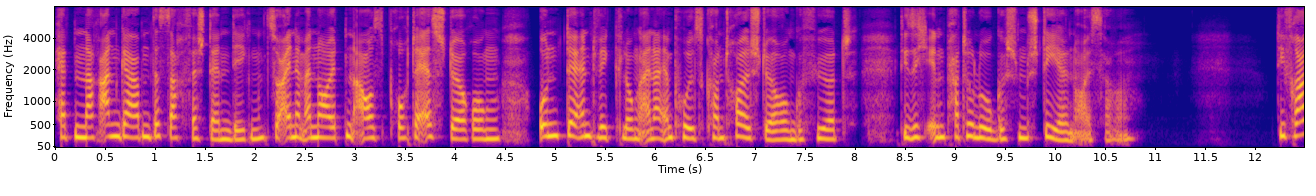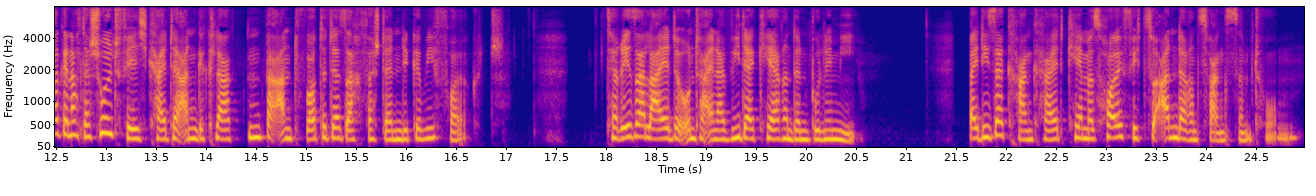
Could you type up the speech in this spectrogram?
hätten nach Angaben des Sachverständigen zu einem erneuten Ausbruch der Essstörung und der Entwicklung einer Impulskontrollstörung geführt, die sich in pathologischem Stehlen äußere. Die Frage nach der Schuldfähigkeit der Angeklagten beantwortet der Sachverständige wie folgt. Theresa leide unter einer wiederkehrenden Bulimie. Bei dieser Krankheit käme es häufig zu anderen Zwangssymptomen.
